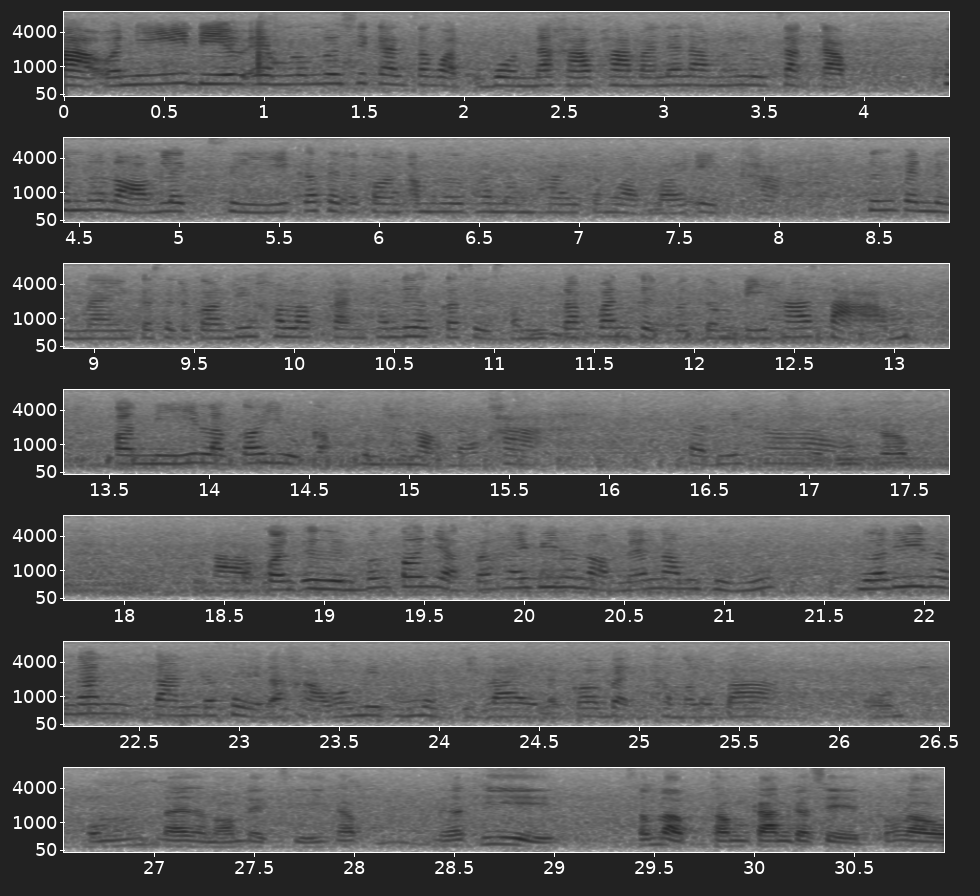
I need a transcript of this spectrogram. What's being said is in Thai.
ค่ะ วันนี้ DFM ร่วมด้วยช่วยกันจังหวัดอุบลนะคะ พามาแนะนำให้รู้จักกับคุณถนอมเหล็กศรีเกษตรกรอำเภอพนมไพรจังหวัดร้อยเอ็ดค่ะ ซึ่งเป็นหนึ่งในเกษตรกรที่เข้ารับการคัดเลือกเกษตรสำนึกรักบ้านเกิดประจำปี 53 ตอนนี้เราก็อยู่กับคุณถนอมแล้วค่ะ สวัสดีค่ะ สวัสดีครับอ่าก่อนอื่นเบื้องต้นอยากจะให้พี่ถนอมแนะนำถึงเนื้อที่ทางด้านการเกษตรอะค่ะว่ามีทั้งหมดกี่ไร่แล้วก็แบ่งทำอะไรบ้างผมนายถนอมเด็กศรีครับ เนื้อที่ สำหรับทำการเกษตรของเรา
